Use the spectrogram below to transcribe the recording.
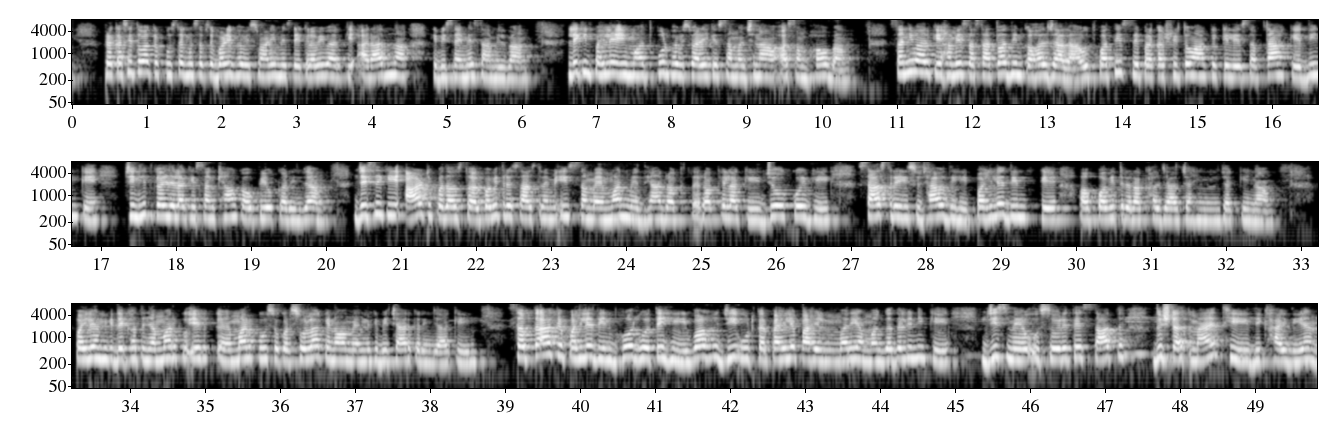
प्रकाशितवा के पुस्तक में सबसे बड़ी भविष्यवाणी में से एक रविवार की आराधना के विषय में शामिल बा। लेकिन पहले ये महत्वपूर्ण भविष्यवाणी के समझना असंभव बा। शनिवार के हमेशा सातवां दिन कहल जाला। उत्पत्ति से प्रकाशितों आंक के लिए सप्ताह के दिन के चिन्हित कल जला की संख्याओं का उपयोग करी जा जैसे कि आठ पदस्थल पवित्र शास्त्र में इस समय मन में ध्यान रख, रखेला कि जो कोई भी शास्त्र ही सुझाव दी पहले दिन के पवित्र रखल जा चाहिए जा कि ना। पहले हमने के देखत जा मर्क एक मरकुश ओकर सोलह के नौ में हमने के विचार करी जा कि सप्ताह के पहले दिन भोर होते ही वह जी उठकर पहले पाहिल मरियम मगदलिनी के जिसमें उसोरते सात दुष्ट आत्माएँ थी दिखाई दिए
